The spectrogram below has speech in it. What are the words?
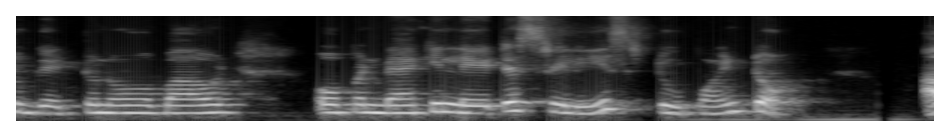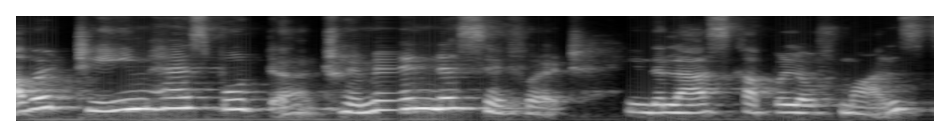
to get to know about Open Banking latest release 2.0. Our team has put a tremendous effort in the last couple of months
